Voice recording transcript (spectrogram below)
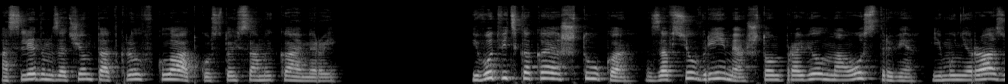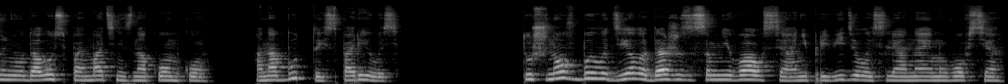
а следом зачем-то открыл вкладку с той самой камерой. И вот ведь какая штука. За все время, что он провел на острове, ему ни разу не удалось поймать незнакомку. Она будто испарилась. Тушнов было дело, даже засомневался, а не привиделась ли она ему вовсе.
